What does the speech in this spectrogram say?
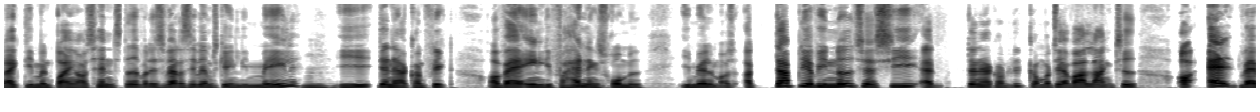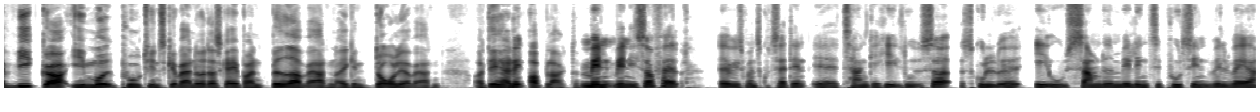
rigtigt, men bringer os hen et sted, hvor det er svært at se, hvem skal egentlig male mm. i den her konflikt, og hvad er egentlig forhandlingsrummet imellem os. Og der bliver vi nødt til at sige, at den her konflikt kommer til at vare lang tid, og alt, hvad vi gør imod Putin, skal være noget, der skaber en bedre verden, og ikke en dårligere verden. Og det her er det oplagte. Men, men i så fald, øh, hvis man skulle tage den øh, tanke helt ud, så skulle øh, EU's samlede melding til Putin vil være,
